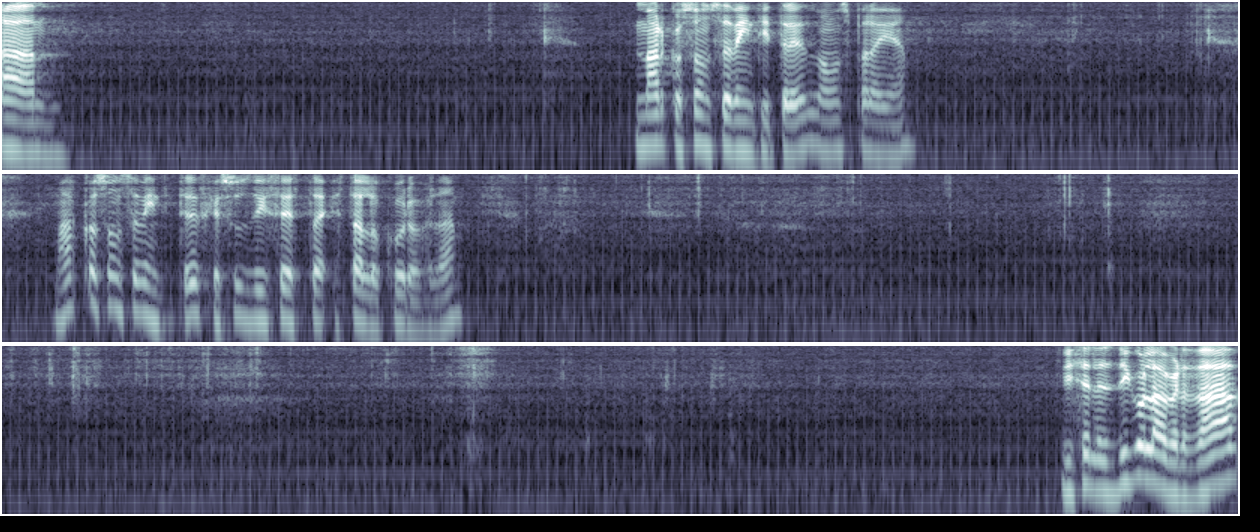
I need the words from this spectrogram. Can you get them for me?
Um, Marcos 11:23, vamos para allá. Marcos 11:23, Jesús dice esta, locura, ¿verdad? Dice, les digo la verdad,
